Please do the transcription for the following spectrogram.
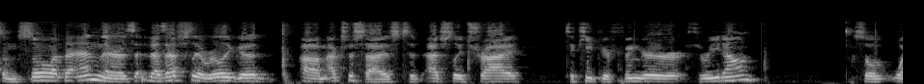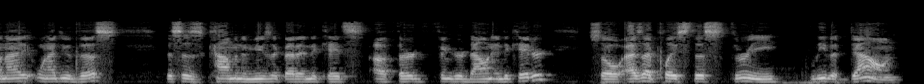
Awesome. So at the end there, that's actually a really good um, exercise to actually try to keep your finger three down. So when I when I do this, this is common in music that indicates a third finger down indicator. So as I place this three, leave it down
